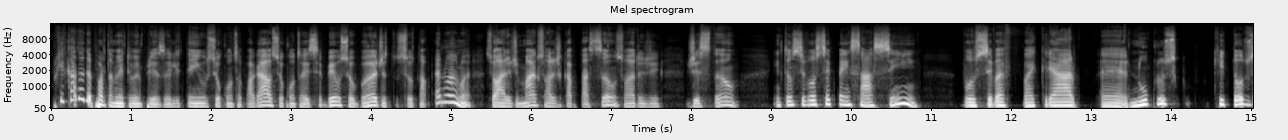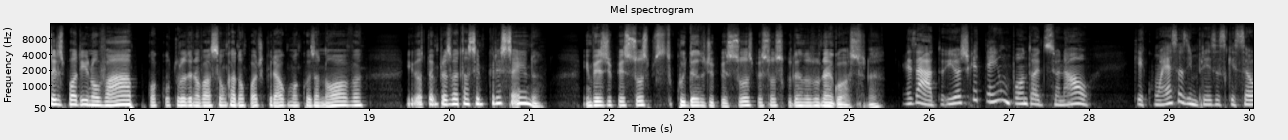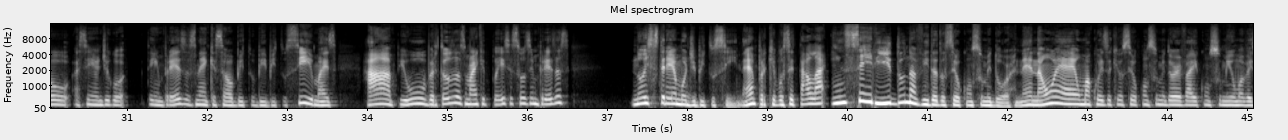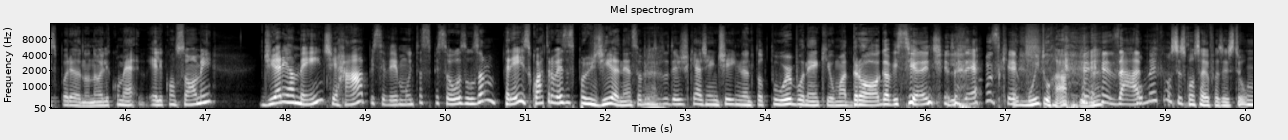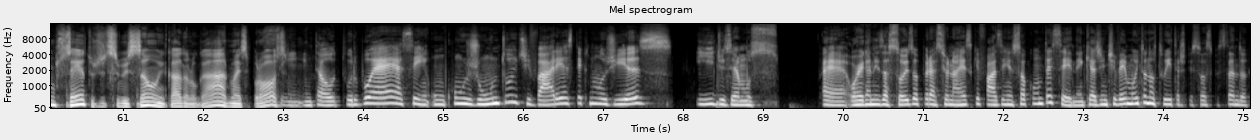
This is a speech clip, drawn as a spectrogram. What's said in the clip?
Porque cada departamento é uma empresa. Ele tem o seu conta a pagar, o seu conta a receber, o seu budget, o seu tal. É, não é, não é? Sua área de marketing, sua área de captação, sua área de gestão. Então, se você pensar assim, você vai, vai criar é, núcleos que todos eles podem inovar, com a cultura da inovação, cada um pode criar alguma coisa nova. E a tua empresa vai estar sempre crescendo. Em vez de pessoas cuidando de pessoas, pessoas cuidando do negócio, né? Exato. E eu acho que tem um ponto adicional que com essas empresas que são, assim, eu digo, tem empresas, né, que são B2B, B2C, mas Rappi, Uber, todas as marketplaces são as empresas no extremo de B2C, né? Porque você tá lá inserido na vida do seu consumidor, né? Não é uma coisa que o seu consumidor vai consumir uma vez por ano, não. Ele, come, ele consome diariamente, rápido, você vê muitas pessoas usam três, quatro vezes por dia, né? Sobretudo desde que a gente inventou turbo, né? Que é uma droga viciante, dizemos que... É muito rápido, né? Exato. Como é que vocês conseguem fazer isso? Tem um centro de distribuição em cada lugar, mais próximo? Sim, então o turbo é, assim, um conjunto de várias tecnologias e, dizemos... é, organizações operacionais que fazem isso acontecer, né? Que a gente vê muito no Twitter, as pessoas postando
